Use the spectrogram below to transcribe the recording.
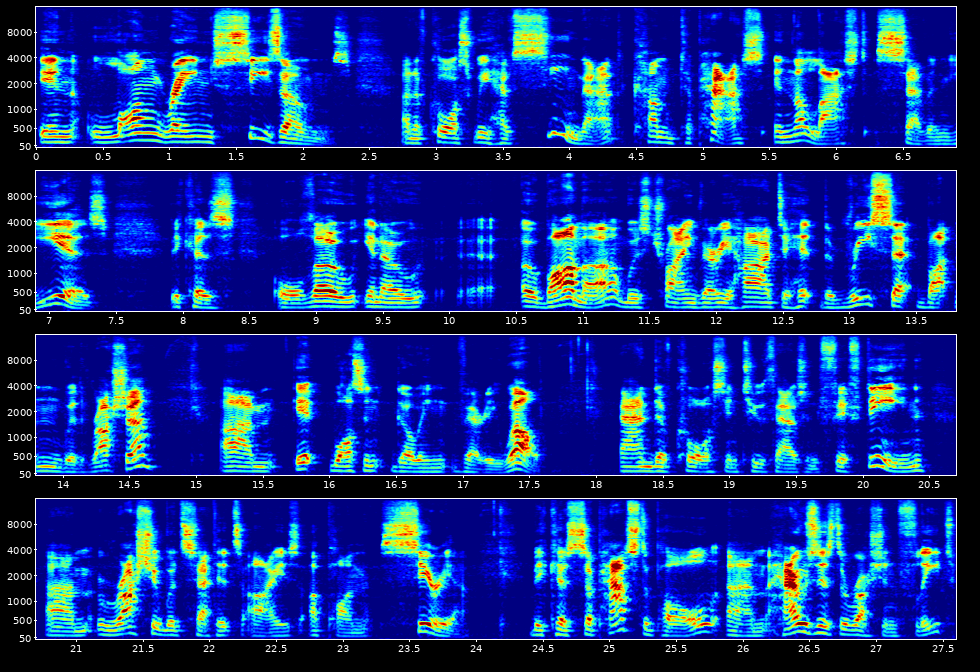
in long range sea zones. And of course, we have seen that come to pass in the last seven years. Because although, you know, uh, Obama was trying very hard to hit the reset button with Russia, um, it wasn't going very well. And of course, in 2015, um, Russia would set its eyes upon Syria because Sebastopol um, houses the Russian fleet,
